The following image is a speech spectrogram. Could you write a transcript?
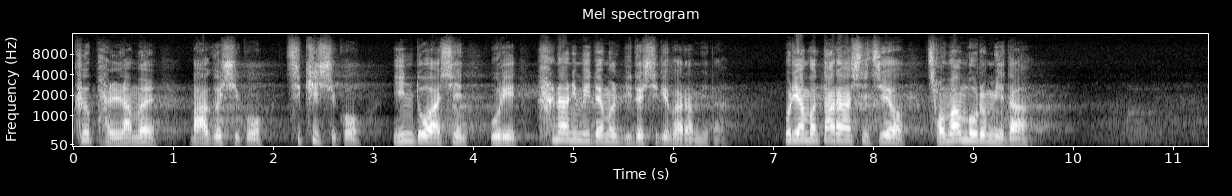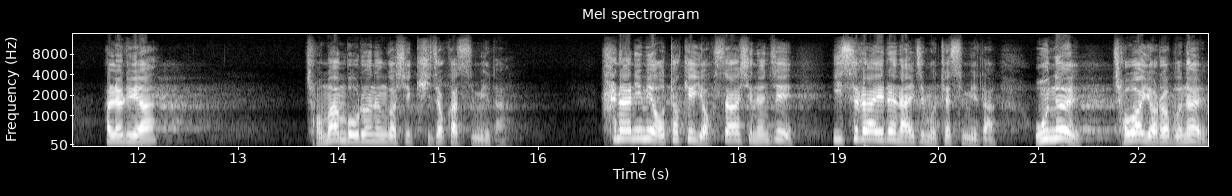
그 발람을 막으시고 지키시고 인도하신 우리 하나님이 됨을 믿으시기 바랍니다. 우리 한번 따라 하시지요. 저만 모릅니다. 할렐루야. 저만 모르는 것이 기적 같습니다. 하나님이 어떻게 역사하시는지 이스라엘은 알지 못했습니다. 오늘 저와 여러분을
